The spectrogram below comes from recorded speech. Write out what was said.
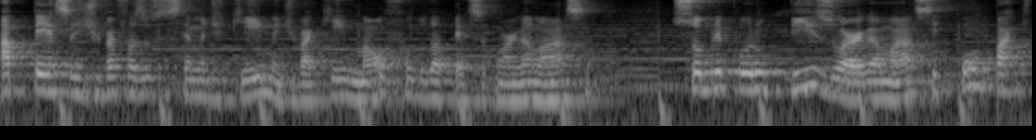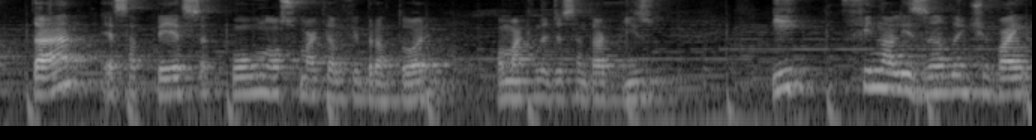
A peça a gente vai fazer o sistema de queima, a gente vai queimar o fundo da peça com argamassa sobrepor o piso argamassa e compactar essa peça com o nosso martelo vibratório, com a máquina de assentar piso. E finalizando a gente vai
